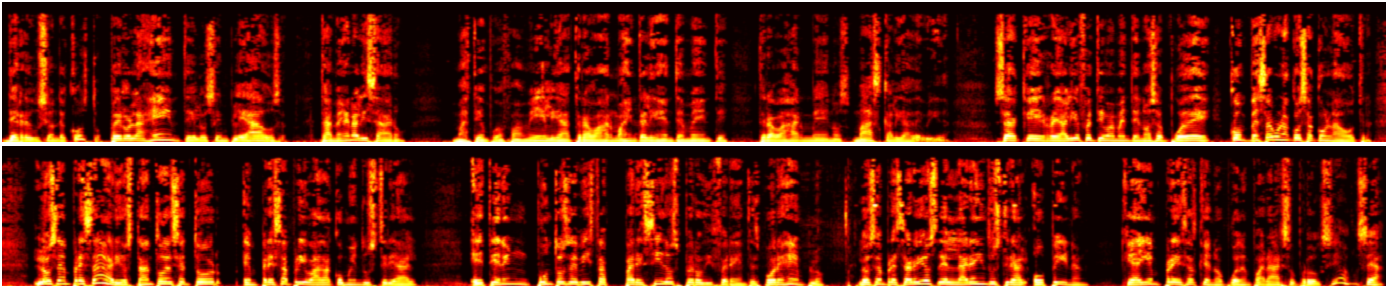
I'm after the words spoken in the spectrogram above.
de reducción de costos. Pero la gente, los empleados, también analizaron más tiempo en familia, trabajar más inteligentemente, trabajar menos, más calidad de vida. O sea que real y efectivamente no se puede compensar una cosa con la otra. Los empresarios, tanto del sector empresa privada como industrial, eh, tienen puntos de vista parecidos pero diferentes. Por ejemplo, los empresarios del área industrial opinan que hay empresas que no pueden parar su producción. O sea,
